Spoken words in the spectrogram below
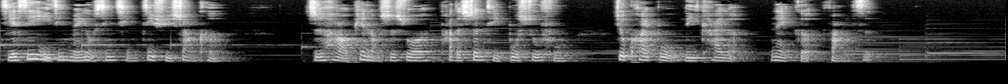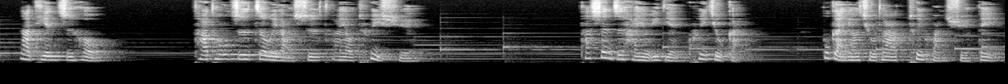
杰西已经没有心情继续上课，只好骗老师说他的身体不舒服，就快步离开了那个房子。那天之后，他通知这位老师，他要退学。他甚至还有一点愧疚感，不敢要求他退还学费，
